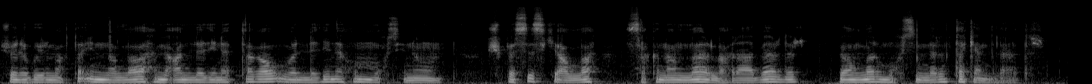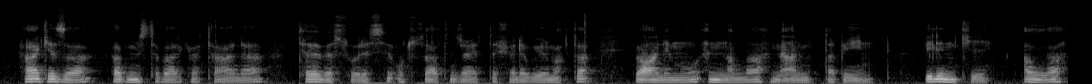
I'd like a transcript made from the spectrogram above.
şöyle buyurmakta. İnnallah me'allezine tegav vellezine hum muhsinun. Şüphesiz ki Allah sakınanlarla beraberdir ve onlar muhsinlerin ta kendileridir. Hakeza Rabbimiz Tebarek ve Teala Tevbe suresi 36. ayette şöyle buyurmakta ve alemu ennallah me'al muttakin. Bilin ki Allah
